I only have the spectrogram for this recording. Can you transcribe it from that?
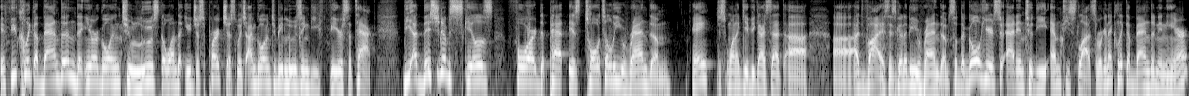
If you click abandon, then you're going to lose the one that you just purchased, which I'm going to be losing the fierce attack. The addition of skills for the pet is totally random. Okay, just want to give you guys that uh, uh, advice. It's going to be random. So the goal here is to add into the empty slot. So we're going to click abandon in here.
